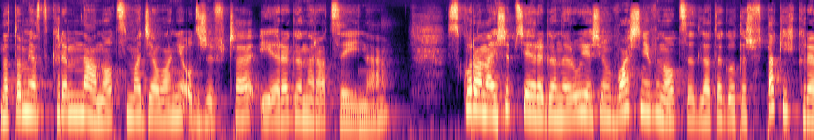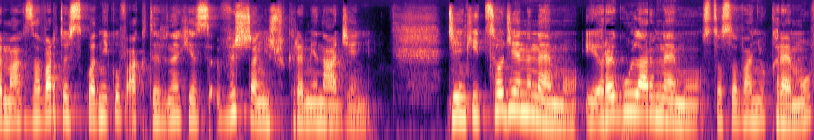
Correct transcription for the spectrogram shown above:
Natomiast krem na noc ma działanie odżywcze i regeneracyjne. Skóra najszybciej regeneruje się właśnie w nocy, dlatego też w takich kremach zawartość składników aktywnych jest wyższa niż w kremie na dzień. Dzięki codziennemu i regularnemu stosowaniu kremów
